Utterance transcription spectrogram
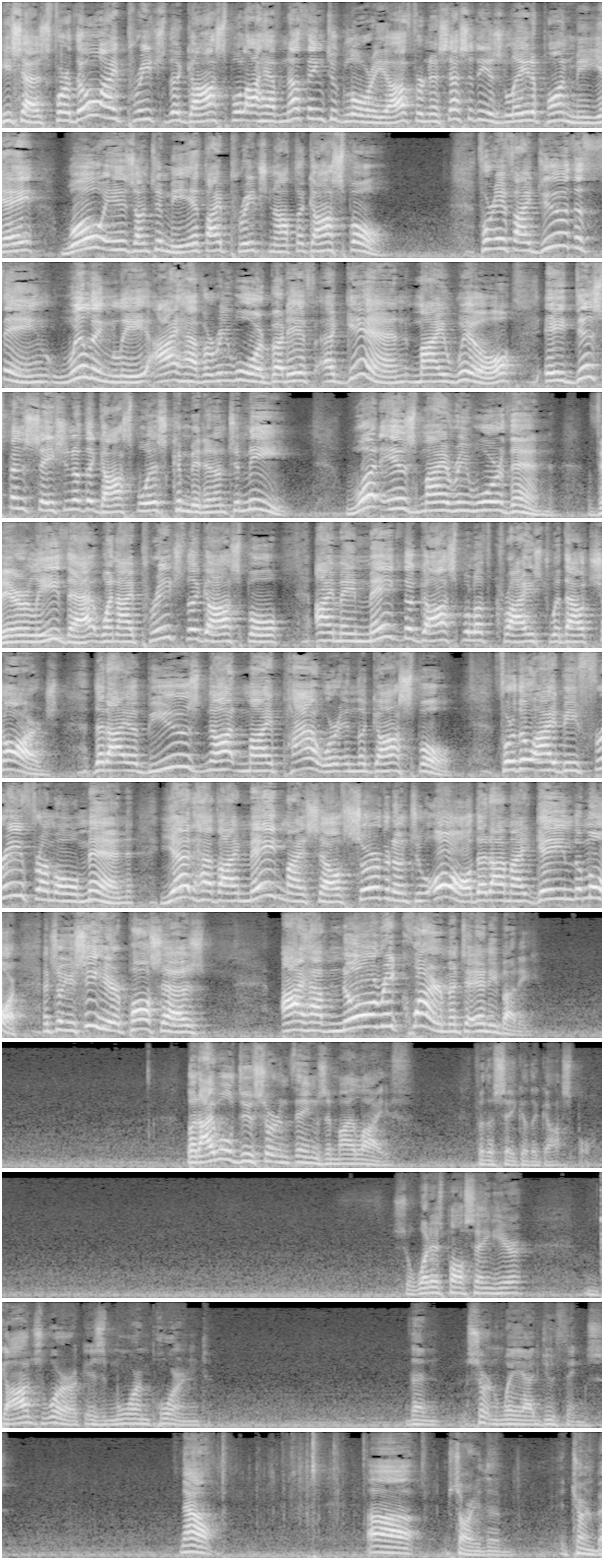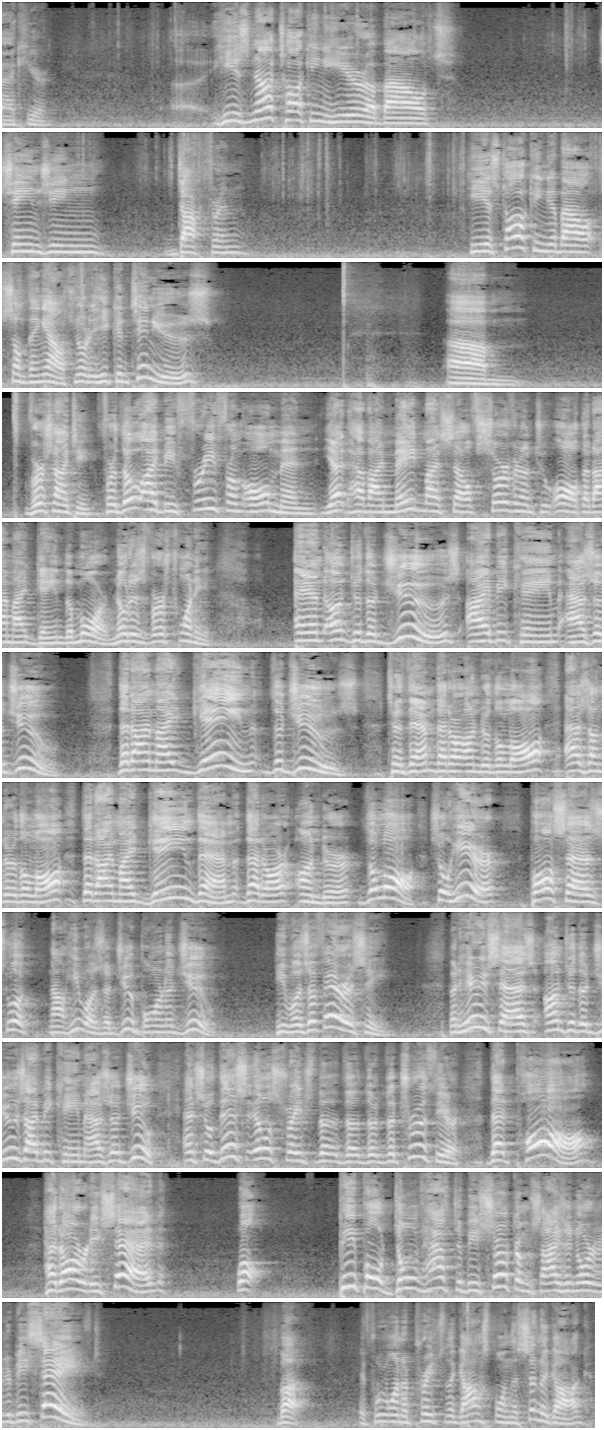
He says, For though I preach the gospel, I have nothing to glory of, for necessity is laid upon me. Yea, woe is unto me if I preach not the gospel. For if I do the thing willingly, I have a reward. But if again my will, a dispensation of the gospel is committed unto me. What is my reward then? Verily, that when I preach the gospel, I may make the gospel of Christ without charge, that I abuse not my power in the gospel. For though I be free from all men, yet have I made myself servant unto all, that I might gain the more. And so you see here, Paul says, I have no requirement to anybody. But I will do certain things in my life for the sake of the gospel. So, what is Paul saying here? God's work is more important than a certain way I do things. Now, uh, sorry, the it turned back here. Uh, he is not talking here about changing doctrine. He is talking about something else. Notice he continues. Um, verse 19 For though I be free from all men, yet have I made myself servant unto all that I might gain the more. Notice verse 20 And unto the Jews I became as a Jew, that I might gain the Jews. To them that are under the law, as under the law, that I might gain them that are under the law. So here, Paul says, Look, now he was a Jew, born a Jew, he was a Pharisee. But here he says, Unto the Jews I became as a Jew. And so this illustrates the, the, the, the truth here that Paul had already said, Well, people don't have to be circumcised in order to be saved. But if we want to preach the gospel in the synagogue,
